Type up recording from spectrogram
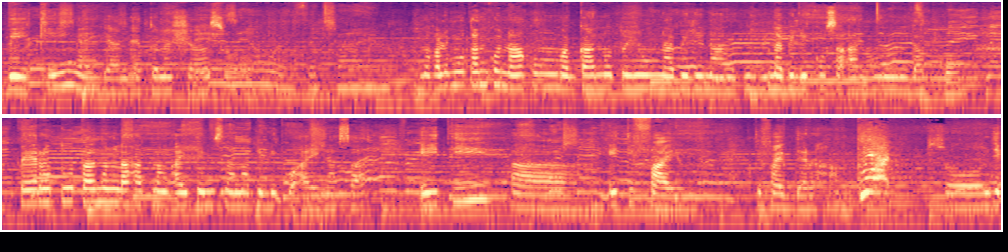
baking. Ayan, ito na siya. So, nakalimutan ko na kung magkano to yung nabili, na, nabili ko sa ano, noon.com. Pero total ng lahat ng items na nabili ko ay nasa 80, uh, 85, 85 dirham. What? So, hindi,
